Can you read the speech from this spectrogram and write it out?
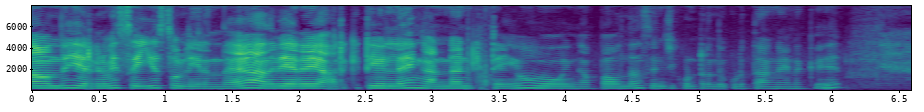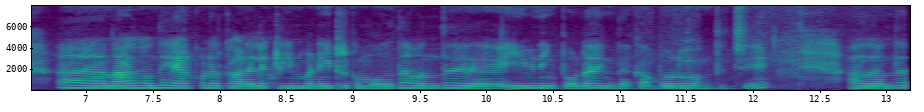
நான் வந்து ஏற்கனவே செய்ய சொல்லியிருந்தேன். அது வேறு யாருக்கிட்டேயும் இல்லை. எங்கள் அண்ணன்கிட்டேயும் எங்கள் அப்பாவும் தான் செஞ்சு கொண்டு வந்து கொடுத்தாங்க எனக்கு. நாங்கள் வந்து ஏர் கூலர் காலையில் க்ளீன் பண்ணிகிட்டு இருக்கும்போது தான் வந்து ஈவினிங் போல் இந்த கப்போர்டும் வந்துச்சு. அதை வந்து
